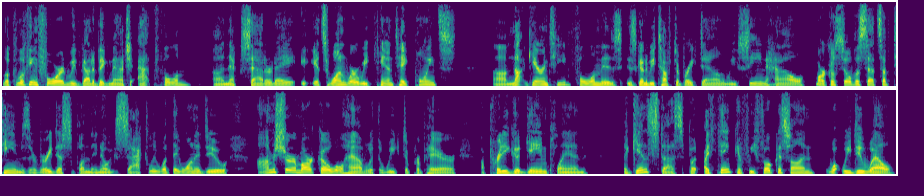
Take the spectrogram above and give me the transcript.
look, looking forward, we've got a big match at Fulham uh, next Saturday. It's one where we can take points. Um, not guaranteed. Fulham is is going to be tough to break down. We've seen how Marco Silva sets up teams. They're very disciplined. They know exactly what they want to do. I'm sure Marco will have, with a week to prepare, a pretty good game plan against us. But I think if we focus on what we do well,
